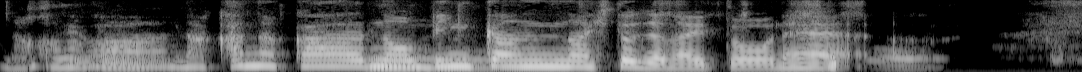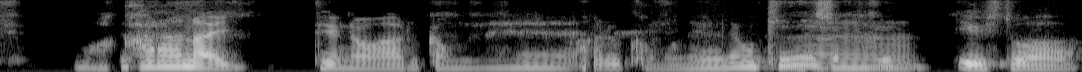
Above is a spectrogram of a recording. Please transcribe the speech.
なかなか、はなかなかの敏感な人じゃないとね、わからないっていうのはあるかもね。あるかもね。でも気にしないっていう人は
